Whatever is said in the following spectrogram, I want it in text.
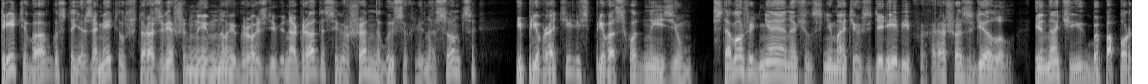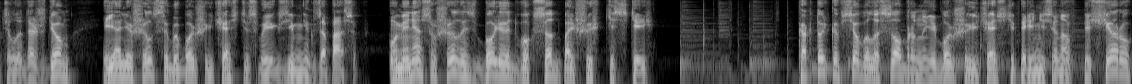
3 августа я заметил, что развешенные мною грозди винограда совершенно высохли на солнце и превратились в превосходный изюм. С того же дня я начал снимать их с деревьев и хорошо сделал, иначе их бы попортило дождем, и я лишился бы большей части своих зимних запасов. У меня сушилось более двухсот больших кистей. Как только все было собрано и большей частью перенесено в пещеру,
